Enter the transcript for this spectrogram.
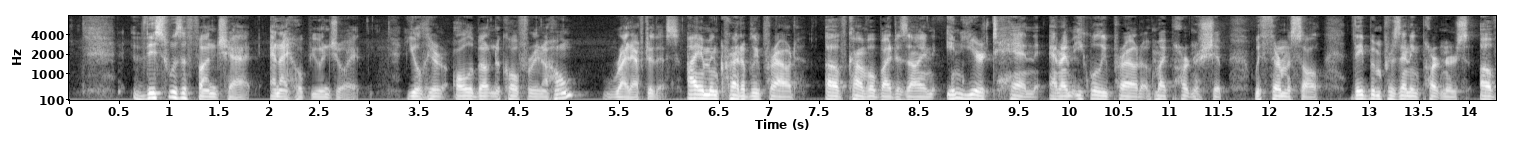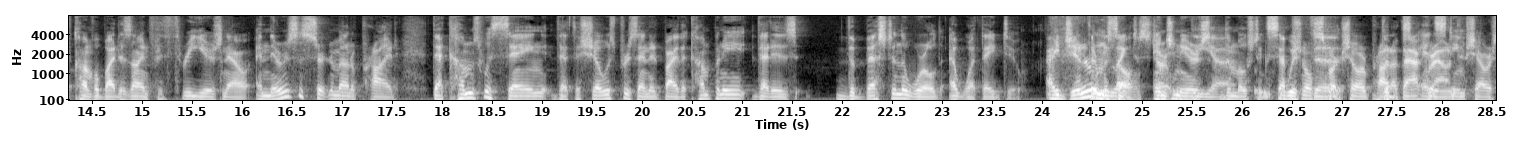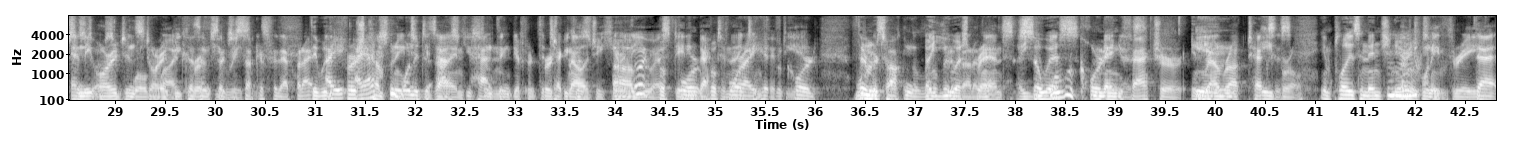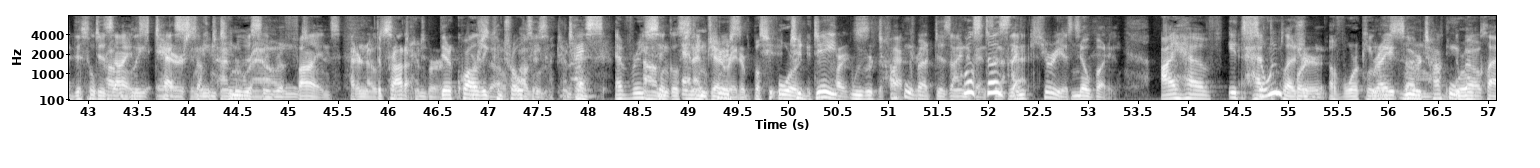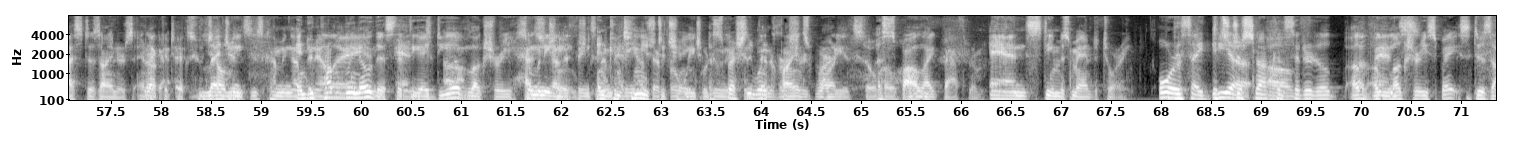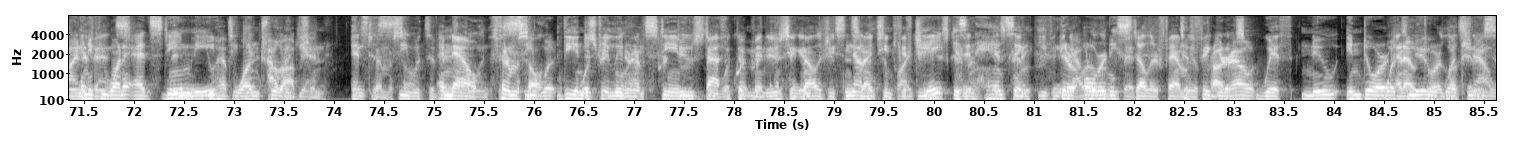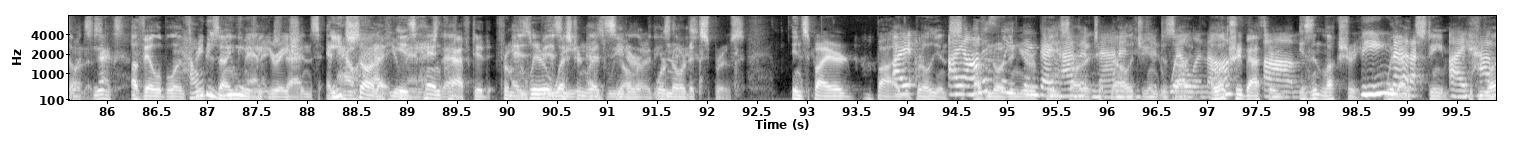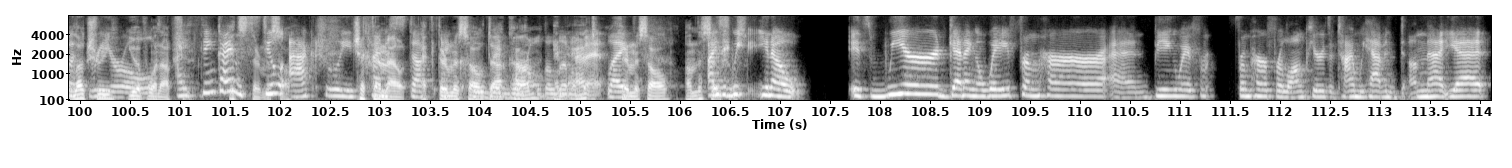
This was a fun chat, and I hope you enjoy it. You'll hear all about Nicole Forina Home right after this. I am incredibly proud of Convo by Design in year 10, and I'm equally proud of my partnership with ThermaSol. They've been presenting partners of Convo by Design for three years now, and there is a certain amount of pride that comes with saying that the show is presented by the company that is the best in the world at what they do. I generally like to start engineers the, uh, the most uh, exceptional the, smart shower products and steam shower systems and the origin story because I'm such reasons. a sucker for that. But I, they were the first I, I company to design to patent different the technology here in uh, the U.S. dating back to 1958. Thermasol, we talking a, a U.S. brand, a so U.S. manufacturer in Round Rock, Texas, April. employs an engineering hmm. team that designs, tests, and continuously refines I don't know the product. Their quality control team tests every um, single steam generator before it departs. We were talking about design events. I'm curious. Nobody. I have it's had so the pleasure of working right? with some we were talking world class designers and like architects who Legends tell me, is coming up and you probably LA know this that the idea um, of luxury has so many changed other things and continues to change, especially when clients want a spa like bathroom and steam is mandatory. Or this idea it's just not considered a, a, a luxury space. Design and if you want to add steam, you have one true option. And to Thermasol. see what's available. And now and Thermasol, what, the industry leader in steam bath equipment and technology since 1958, is enhancing their already stellar family of products out with new indoor and outdoor new, luxury now, saunas available in three design configurations. And Each sauna is handcrafted from clear Western red cedar or Nordic spruce inspired by I, the brilliance of Northern European sauna technology and design. Well a luxury bathroom um, isn't luxury being without that steam. I if you want luxury, you have one option. I think I'm still actually check them out at thermasol.com and at bit. Like, thermasol on the socials. I, we, you know, it's weird getting away from her and being away from from her for long periods of time. We haven't done that yet,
